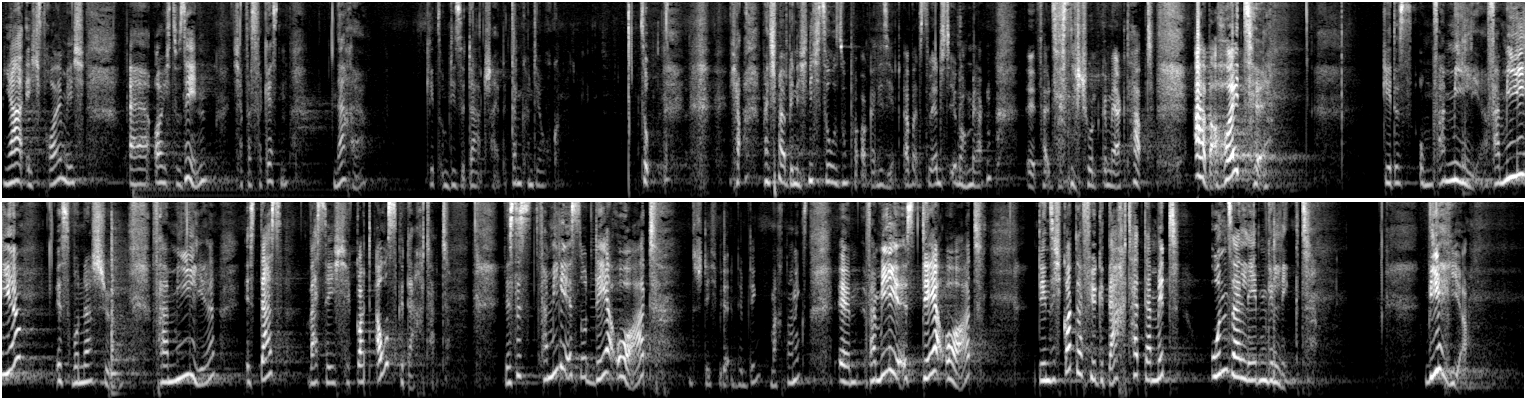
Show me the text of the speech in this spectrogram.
Ja, ich freue mich, äh, euch zu sehen. Ich habe was vergessen. Nachher geht es um diese Dartscheibe. Dann könnt ihr hochkommen. So, ja, manchmal bin ich nicht so super organisiert, aber das werdet ihr noch merken, äh, falls ihr es nicht schon gemerkt habt. Aber heute geht es um Familie. Familie ist wunderschön. Familie ist das, was sich Gott ausgedacht hat. Das ist, Familie ist so der Ort, jetzt stehe ich wieder in dem Ding, macht noch nichts. Ähm, Familie ist der Ort, den sich Gott dafür gedacht hat, damit unser Leben gelingt. Wir hier,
